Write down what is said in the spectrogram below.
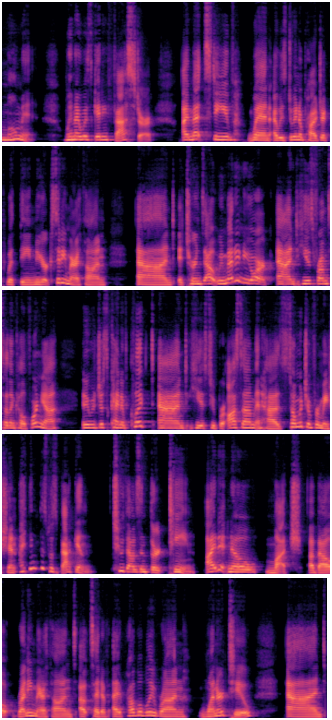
moment when I was getting faster. I met Steve when I was doing a project with the New York City Marathon. And it turns out we met in New York and he is from Southern California. And it was just kind of clicked. And he is super awesome and has so much information. I think this was back in 2013. I didn't know much about running marathons outside of I'd probably run one or two. And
